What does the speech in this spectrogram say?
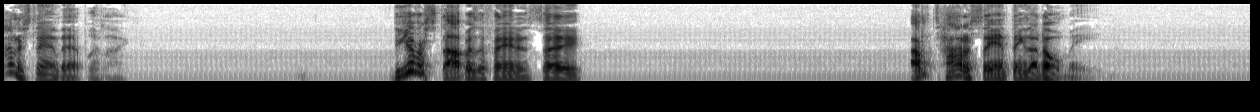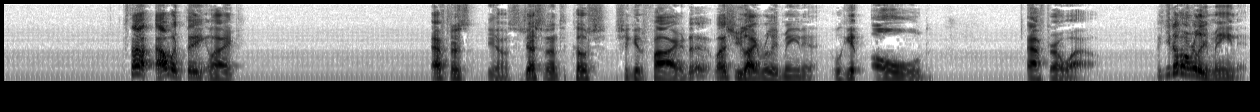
I understand that, but like, do you ever stop as a fan and say, "I'm tired of saying things I don't mean"? 'Cause I, I would think like after you know suggesting that the coach should get fired, unless you like really mean it, will get old after a while. Like you don't really mean it.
